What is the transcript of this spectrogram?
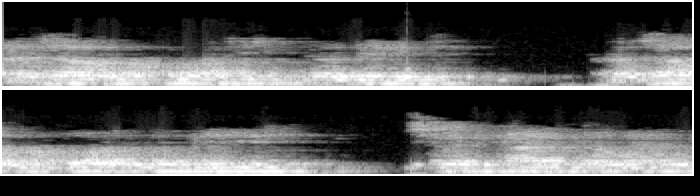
الأزار المقطوعة من الميت الأزار المقطوعة من الميت بسبب حادث أو نحوه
